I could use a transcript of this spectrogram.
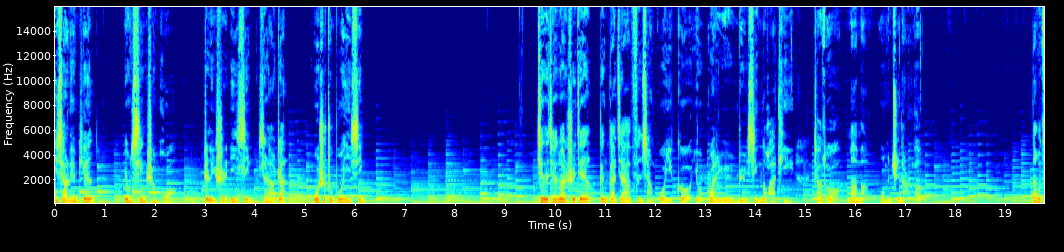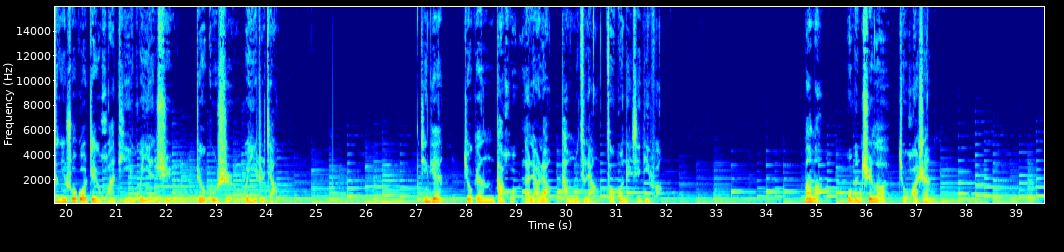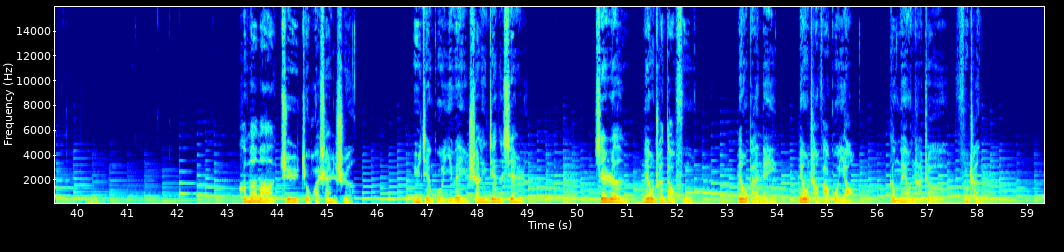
异想连篇，用心生活。这里是一心闲聊站，我是主播一心。记得前段时间跟大家分享过一个有关于旅行的话题，叫做“妈妈，我们去哪儿了？”那我曾经说过，这个话题会延续，这个故事会一直讲。今天就跟大伙来聊聊，他们母子俩走过哪些地方。妈妈，我们去了九华山。和妈妈去九华山时，遇见过一位山林间的仙人。仙人没有穿道服，没有白眉，没有长发过腰。更没有拿着拂尘，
